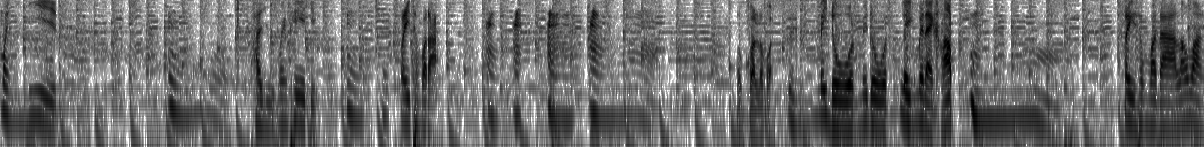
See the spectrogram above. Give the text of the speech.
ไม่ยีดพายุแม่งเท่จริงอืมไปธรรมดาลบก่อนลบก่อนไม่โดนไม่โดนเล็งไปไหนครับ ไปธรรมดาระหว่าง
